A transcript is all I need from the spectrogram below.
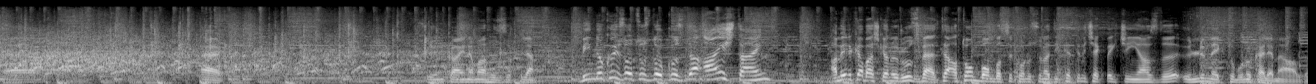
Ee, evet. Suyun kaynama hızı filan. 1939'da Einstein Amerika Başkanı Roosevelt'e atom bombası konusuna dikkatini çekmek için yazdığı ünlü mektubunu kaleme aldı.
